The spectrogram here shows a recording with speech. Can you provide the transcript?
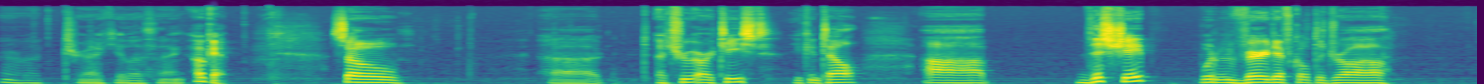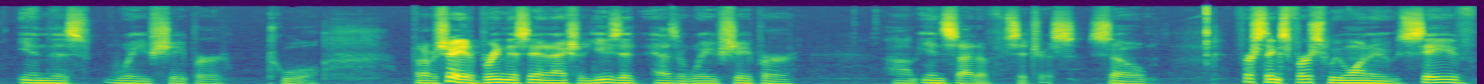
Sort of a Dracula thing. Okay. So, a true artiste, you can tell. Uh, this shape would have been very difficult to draw in this wave shaper tool. But I'm going to show you to bring this in and actually use it as a wave shaper um, inside of Sytrus. So first things first, we want to save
